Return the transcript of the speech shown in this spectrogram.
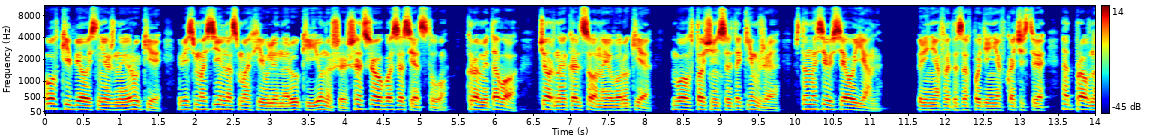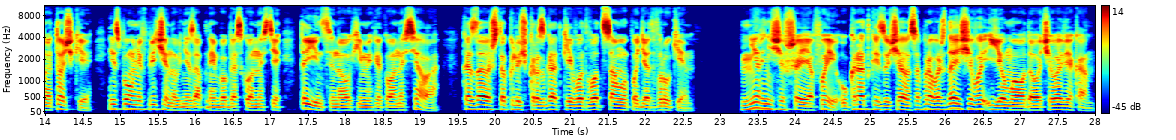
Ловкие белоснежные руки весьма сильно смахивали на руки юноши, шедшего по соседству. Кроме того, черное кольцо на его руке было в точности таким же, что носил Сяо Ян. Приняв это совпадение в качестве отправной точки и вспомнив причину внезапной благосклонности таинственного химика клана Сяо, казалось, что ключ к разгадке вот-вот сам упадет в руки. Нервничавшая Фэй украдкой изучала сопровождающего ее молодого человека.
